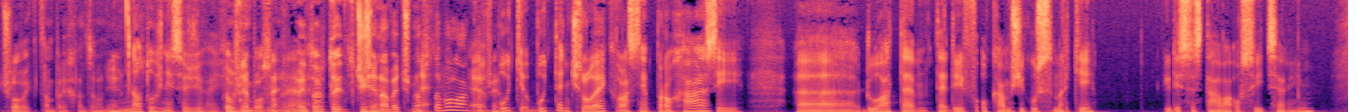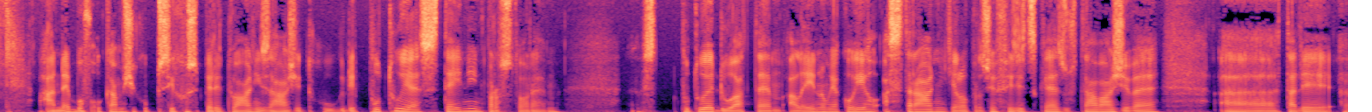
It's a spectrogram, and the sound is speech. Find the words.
človek tam prechádzal, nie? No to už nejsi živý. To už nebol som ne, ne, to, to, Čiže na väčšnosť to bolo? Akože? Buď, buď ten člověk vlastně prochází uh, duatem, tedy v okamžiku smrti, kdy se stává osvíceným, a nebo v okamžiku psychospirituálních zážitků, kdy putuje stejným prostorem, putuje duatem, ale jenom jako jeho astrální tělo, protože fyzické zůstává živé Eh, tady eh,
